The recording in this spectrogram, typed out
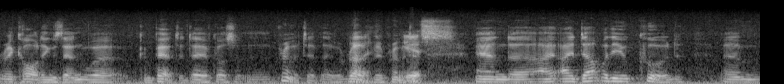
recordings then were, compared to today, of course, uh, primitive. They were relatively primitive. Yes. And uh, I, I doubt whether you could um,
